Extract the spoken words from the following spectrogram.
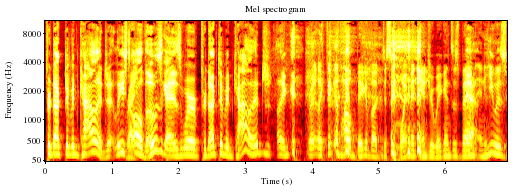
productive in college. At least. Right. all those guys were productive in college. Like, Right. Like think of how big of a disappointment Andrew Wiggins has been, Yeah. and he was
